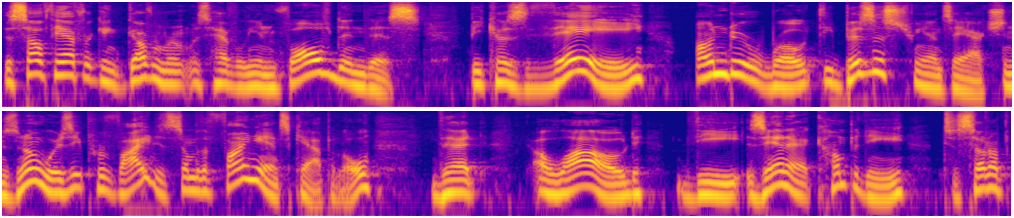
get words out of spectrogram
The South African government was heavily involved in this because they underwrote the business transactions. In other words, they provided some of the finance capital that allowed the Xanap company to set up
